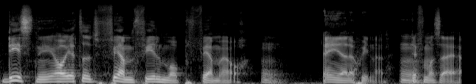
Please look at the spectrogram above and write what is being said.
Disney har gett ut fem filmer på fem år. Mm. En jävla skillnad, Mm. det får man säga.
